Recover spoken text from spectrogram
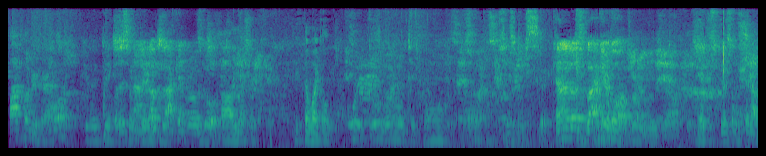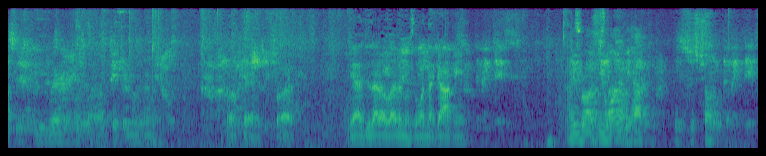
500 they're asking. What is Canada? Black and rose gold. Uh, yes sure. Take the white gold. oh Canada's black and gold. Yeah, just clear some shit out so just be wary of what's going on. Okay, fuck. Yeah, dude, that 11 was the one that got me. I mean, bro, if you want to be happy, he's just chilling with it.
